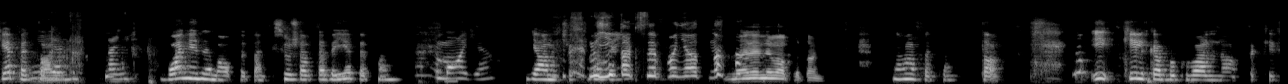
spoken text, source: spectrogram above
Є питання? Вані нема питань. Ксюша, в тебе є питання? Немає. Яночок, в тебе Мені є? так все понятно. У мене нема питань. Нема питань. Так. Ну і кілька буквально таких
